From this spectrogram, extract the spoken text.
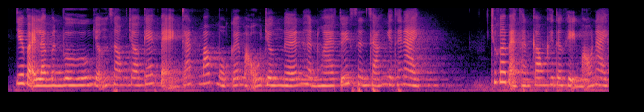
Như vậy là mình vừa hướng dẫn xong cho các bạn cách móc một cái mẫu chân nến hình hoa tuyết xinh xắn như thế này. Chúc các bạn thành công khi thực hiện mẫu này.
